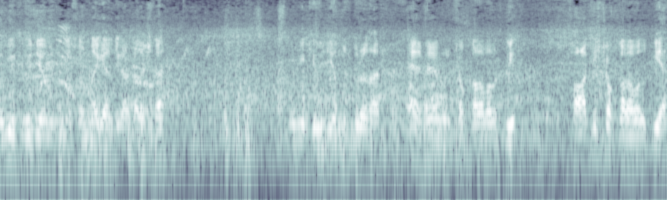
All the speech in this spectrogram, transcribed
Bugünkü videomuzun da sonuna geldik arkadaşlar. Bugünkü videomuz buralar. Her yer çok kalabalık bir Fatih çok kalabalık bir yer.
